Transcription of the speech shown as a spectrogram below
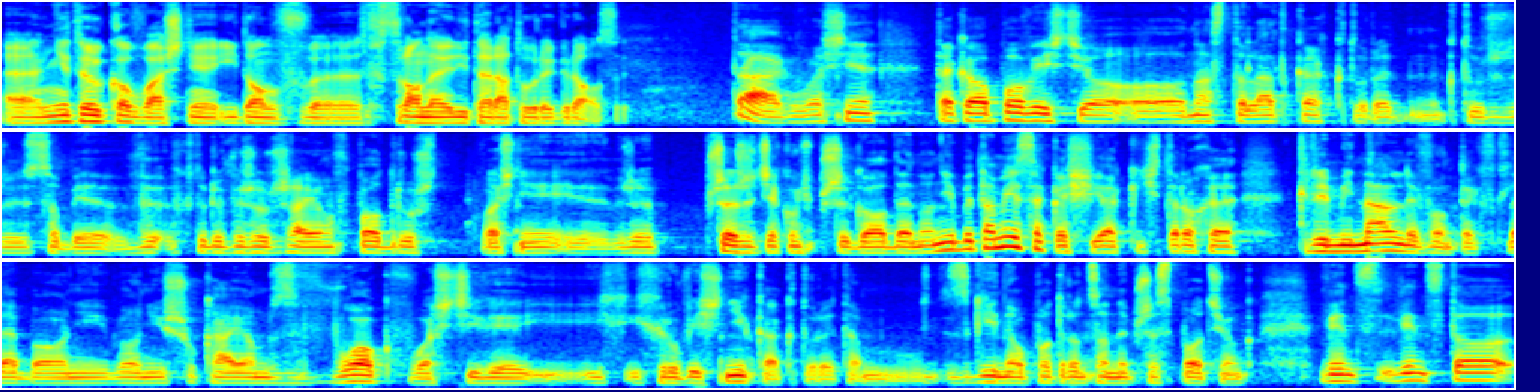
yy, nie tylko właśnie idą w, w stronę literatury grozy. Tak, właśnie taka opowieść o, o nastolatkach, które, którzy sobie, wy, którzy wyruszają w podróż, właśnie, że przeżyć jakąś przygodę. No niby tam jest jakaś, jakiś trochę kryminalny wątek w tle, bo oni, bo oni szukają zwłok właściwie ich, ich rówieśnika, który tam zginął potrącony przez pociąg. Więc, więc, to,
